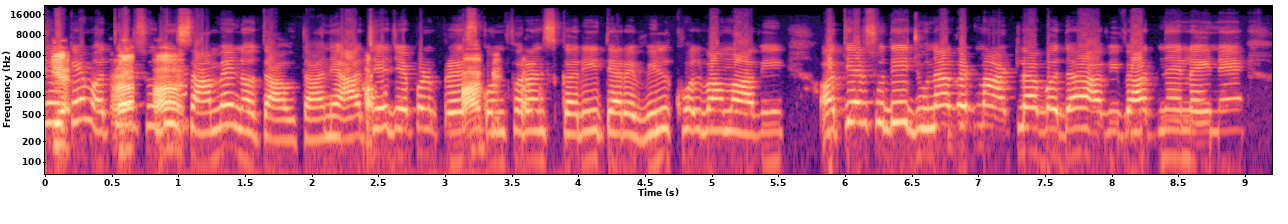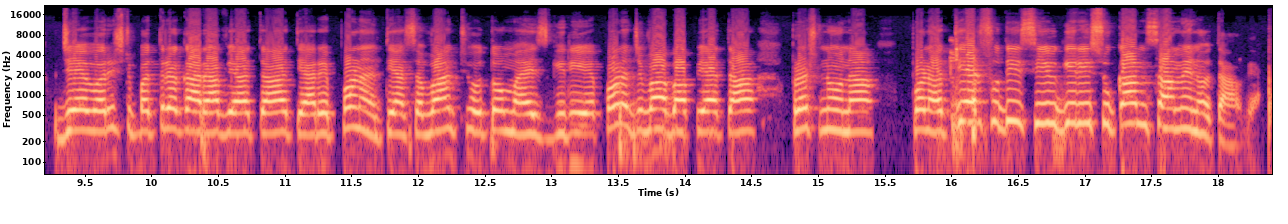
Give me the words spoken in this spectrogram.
છે કેમ? અત્યાર સુધી સામે નહોતા આવતા. અને આજે જે પણ પ્રેસ કોન્ફરન્સ કરી ત્યારે વ્હીલ ખોલવામાં આવી. અત્યાર સુધી જુનાગઢમાં આટલા બધા આ વિવાદને લઈને જે વરિષ્ઠ પત્રકાર આવ્યા હતા ત્યારે પણ ત્યાં સંવાદ થયો હતો મહેશગીરીએ પણ જવાબ આપ્યા હતા પ્રશ્નોના. પણ અત્યાર સુધી શિવગીરી શું કામ સામે નહોતા આવ્યા?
